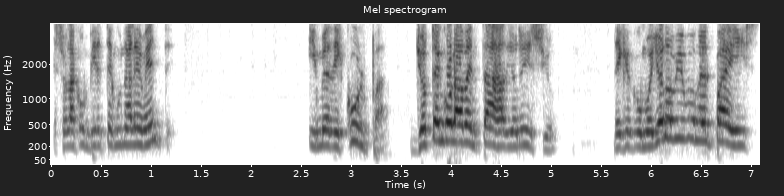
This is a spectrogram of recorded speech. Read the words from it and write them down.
eso la convierte en una levente. Y me disculpa, yo tengo la ventaja, Dionisio, de que como yo no vivo en el país,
